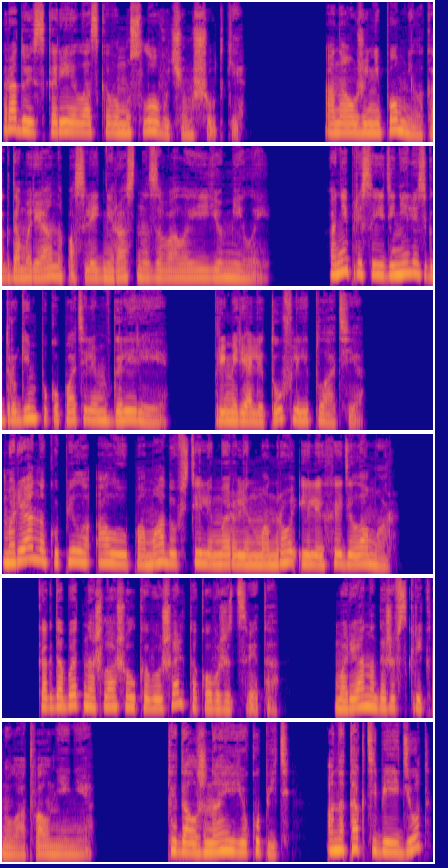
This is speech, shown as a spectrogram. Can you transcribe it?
радуясь скорее ласковому слову, чем шутке. Она уже не помнила, когда Мариана последний раз называла ее милой. Они присоединились к другим покупателям в галерее, примеряли туфли и платья. Мариана купила алую помаду в стиле Мэрилин Монро или Хэдди Ламар. Когда Бет нашла шелковую шаль такого же цвета, Мариана даже вскрикнула от волнения. «Ты должна ее купить. Она так тебе идет?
